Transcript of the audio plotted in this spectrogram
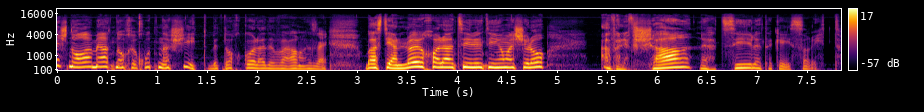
יש נורא מעט נוכחות נשית בתוך כל הדבר הזה. בסטיאן לא יכול להציל את אימא שלו, אבל אפשר להציל את הקיסרית.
